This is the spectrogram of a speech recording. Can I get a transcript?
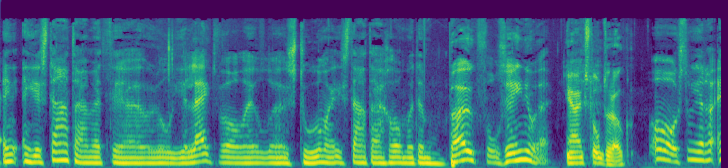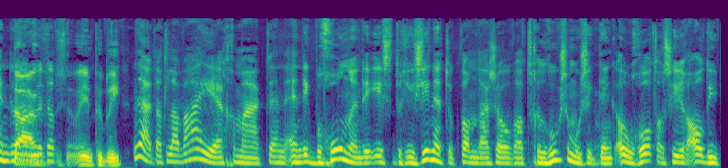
En, en je staat daar met... bedoel, je lijkt wel heel eh, stoer, maar je staat daar gewoon met een buik vol zenuwen. Ja, ik stond er ook. Oh, stond je er? En toen Daar, hebben we dat in het publiek. ja, dat lawaai eh, gemaakt. En, en ik begon en de eerste drie zinnen, toen kwam daar zo wat geroezemoes. Moest ik denk, oh god, als hier al die,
